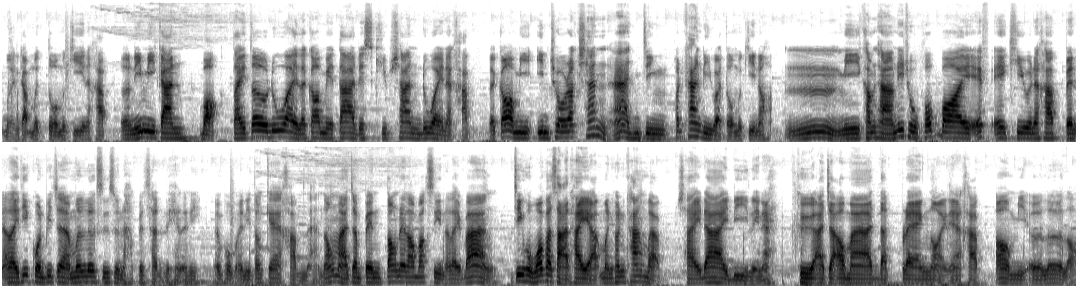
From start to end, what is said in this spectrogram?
เหมือนกับเมื่อตัวเมื่อกี้นะครับตัวนี้มีการบอก title ด้วยแล้วก็ meta description ด้วยนะครับแล้วก็มี introduction อ่า จริงๆ ค่อนข้างดีกว่าตัวเมื่อกี้เนาะ อืม มีคำถามที่ถูกพบบ่อย FAQ นะครับ เป็นอะไรที่ควรพิจารณาเมื่อเลือกซื้อสุนัขเป็นสัตว์เลี้ยงอันนี้เออผมอันนี้ต้องแก้คำนะ น้องหมาจำเป็นต้องได้รับวัคซีนอะไรบ้าง จริงผมว่าภาษาไทยอะมันค่อนข้างแบบใช้ได้ดีเลยนะ คืออาจจะเอามาดัดแปลงหน่อยเนะครับอ้อมีเออร์เหรอ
